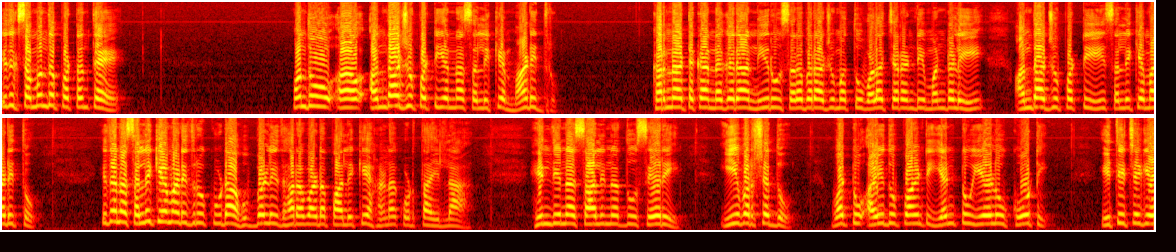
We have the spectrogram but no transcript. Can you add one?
ಇದಕ್ಕೆ ಸಂಬಂಧಪಟ್ಟಂತೆ ಒಂದು ಅಂದಾಜು ಪಟ್ಟಿಯನ್ನು ಸಲ್ಲಿಕೆ ಮಾಡಿದ್ರು. ಕರ್ನಾಟಕ ನಗರ ನೀರು ಸರಬರಾಜು ಮತ್ತು ಒಳಚರಂಡಿ ಮಂಡಳಿ ಅಂದಾಜು ಪಟ್ಟಿ ಸಲ್ಲಿಕೆ ಮಾಡಿತ್ತು. ಇದನ್ನು ಸಲ್ಲಿಕೆ ಮಾಡಿದರೂ ಕೂಡ ಹುಬ್ಬಳ್ಳಿ ಧಾರವಾಡ ಪಾಲಿಕೆ ಹಣ ಕೊಡ್ತಾ ಇಲ್ಲ. ಹಿಂದಿನ ಸಾಲಿನದ್ದು ಸೇರಿ ಈ ವರ್ಷದ್ದು ಒಟ್ಟು ಐದು ಪಾಯಿಂಟ್ ಎಂಟು ಏಳು ಕೋಟಿ ಇತ್ತೀಚೆಗೆ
